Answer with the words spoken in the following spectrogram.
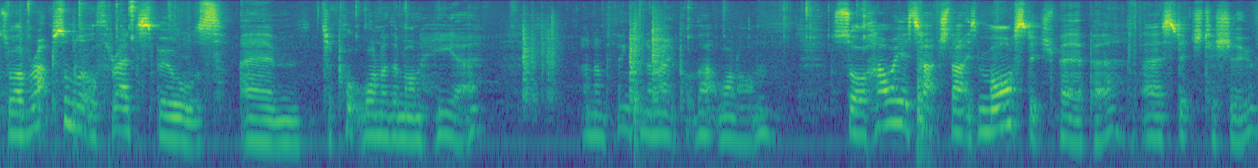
So I've wrapped some little thread spools um, to put one of them on here and I'm thinking I might put that one on. So how I attach that is more stitch paper, uh, stitch tissue,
